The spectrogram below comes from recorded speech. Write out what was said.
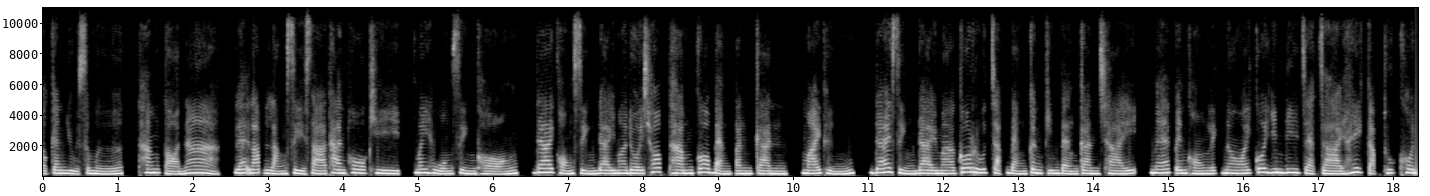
ต่อกันอยู่เสมอ ทั้งต่อหน้า และรับหลังสีสาทานโภคี ไม่ห่วงสิ่งของ ได้ของสิ่งใดมาโดยชอบธรรมก็แบ่งปันกัน หมายถึง ได้สิ่งใดมาก็รู้จักแบ่งกันกินแบ่งกันใช้ แม้เป็นของเล็กน้อยก็ยินดีแจกจ่ายให้กับทุกคน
